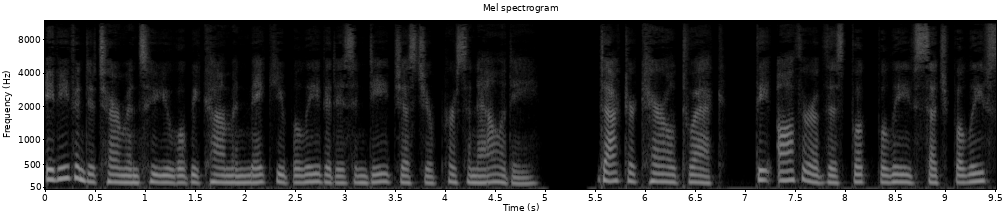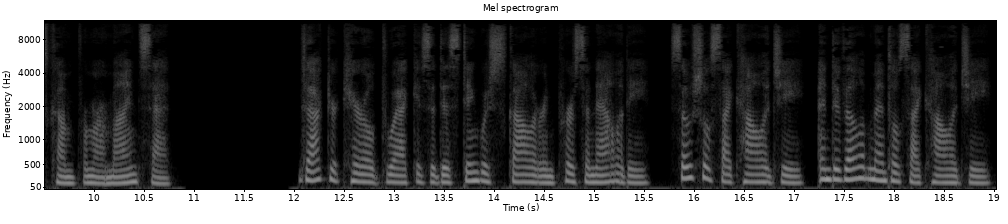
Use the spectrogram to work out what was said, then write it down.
It even determines who you will become and make you believe it is indeed just your personality. Dr. Carol Dweck, the author of this book, believes such beliefs come from our mindset. Dr. Carol Dweck is a distinguished scholar in personality, social psychology, and developmental psychology,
